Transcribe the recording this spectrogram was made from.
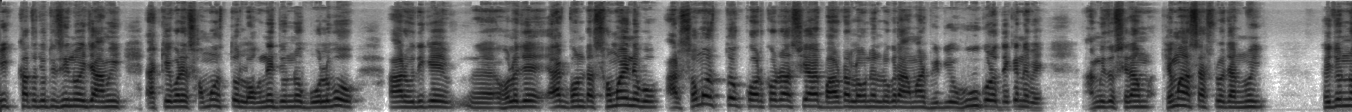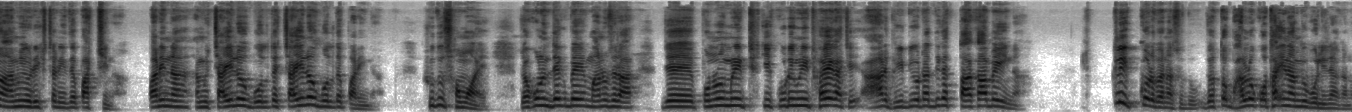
বিখ্যাত জ্যোতিষী নই যে, আমি একেবারে সমস্ত লগ্নের জন্য বলব আর ওদিকে হলো যে এক ঘণ্টা সময় নেব। আর সমস্ত কর্কট রাশি আর বারোটা লগ্নের লোকেরা আমার ভিডিও হু করে দেখে নেবে। আমি তো সেরকম ফেমাস আসলো যার নই, সেই জন্য আমিও রিক্সটা নিতে পারছি না। পারি না, আমি চাইলেও বলতে চাইলেও বলতে পারি না। শুধু সময়। যখন দেখবে মানুষরা যে পনেরো মিনিট কি কুড়ি মিনিট হয়ে গেছে, আর ভিডিওটার দিকে তাকাবেই না। ক্লিক করবে না শুধু। যত ভালো কথাই না আমি বলি না কেন।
